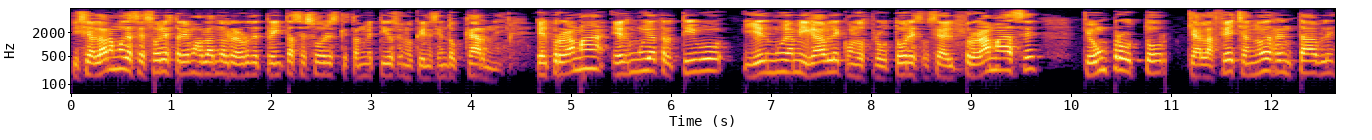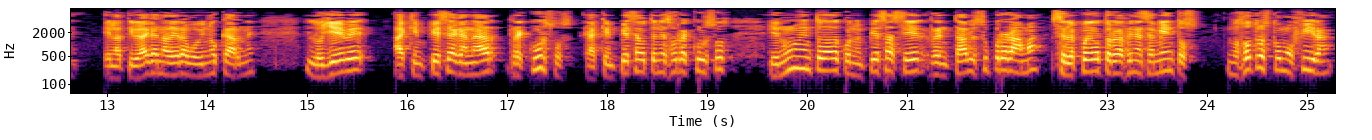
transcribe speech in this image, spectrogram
Y si habláramos de asesores, estaríamos hablando alrededor de 30 asesores que están metidos en lo que viene siendo carne. El programa es muy atractivo y es muy amigable con los productores. O sea, el programa hace que un productor que a la fecha no es rentable en la actividad ganadera bovino-carne, lo lleve a que empiece a ganar recursos, a que empiece a obtener esos recursos y en un momento dado, cuando empieza a ser rentable su programa, se le puede otorgar financiamientos. Nosotros como FIRA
